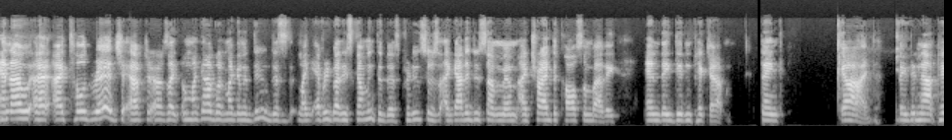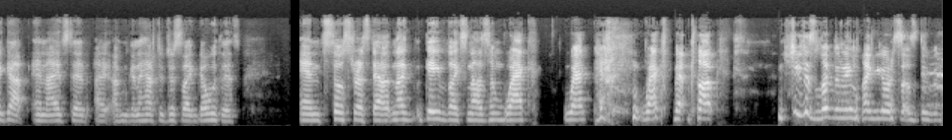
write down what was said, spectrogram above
And I, I, I told Reg after I was like, oh my God, what am I gonna do? This like everybody's coming to this. Producers, I got to do something. And I tried to call somebody, and they didn't pick up. Thank God they did not pick up. And I said, I, I'm gonna have to just like go with this. And so stressed out. And I gave like Sanaa some whack, whack, whack pep talk. She just looked at me like you are so stupid.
